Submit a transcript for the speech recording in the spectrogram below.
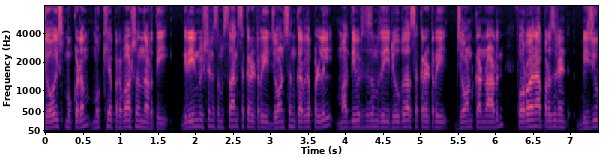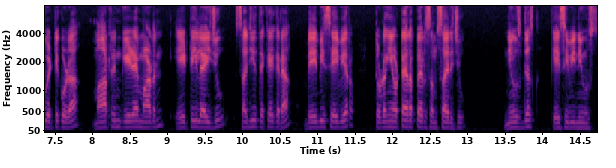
ജോയ്സ് മുക്കടം മുഖ്യപ്രഭാഷണം നടത്തി. ഗ്രീൻ മിഷൻ സംസ്ഥാന സെക്രട്ടറി ജോൺസൺ കറുകപ്പള്ളിൽ മദ്യവിരുദ്ധ സമിതി രൂപത secretary John Kannadan forane president Biju Vettikuzha Martin Keezhemadan A T Laiju Saji Thekkekara Baby Xavier തുടങ്ങിയ ഒട്ടേറെ പേർ സംസാരിച്ചു. News desk K news.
